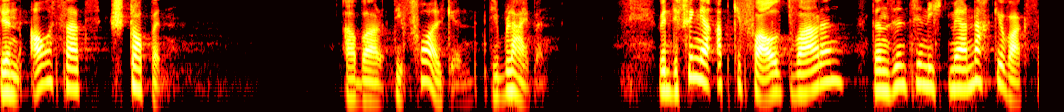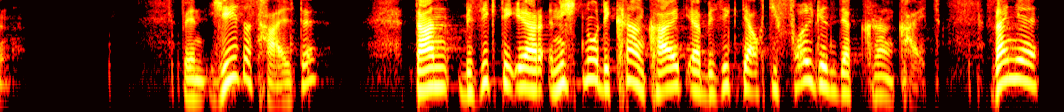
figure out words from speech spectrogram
den Aussatz stoppen, aber die Folgen, die bleiben. Wenn die Finger abgefault waren, dann sind sie nicht mehr nachgewachsen. Wenn Jesus heilte, dann besiegte er nicht nur die Krankheit, er besiegte auch die Folgen der Krankheit. Seine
